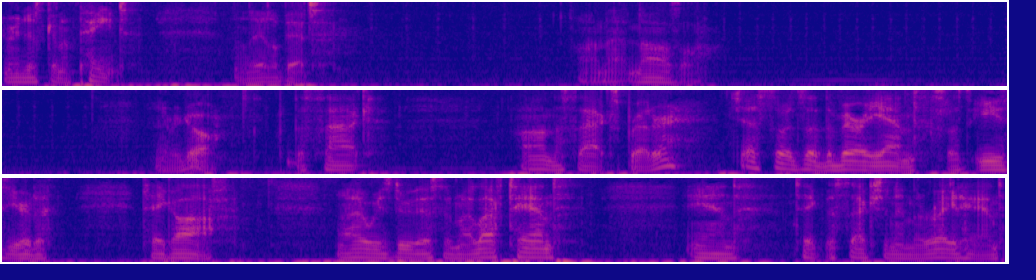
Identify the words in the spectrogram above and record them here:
and we're just going to paint a little bit on that nozzle. There we go. Put the sack on the sack spreader just so it's at the very end so it's easier to take off. And I always do this in my left hand and take the section in the right hand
